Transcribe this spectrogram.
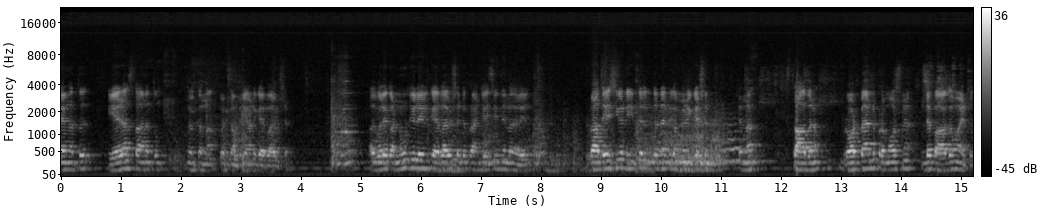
രംഗത്ത് ഏഴാം സ്ഥാനത്തും നിൽക്കുന്ന ഒരു കമ്പനിയാണ് കേരള വിഷൻ. അതുപോലെ കണ്ണൂർ ജില്ലയിൽ കേരള വിഷന്റെ ഫ്രാഞ്ചൈസി എന്നുള്ള നിലയിൽ പ്രാദേശിക ഡിജിറ്റൽ ഇന്റർനെറ്റ് കമ്മ്യൂണിക്കേഷൻ എന്ന സ്ഥാപനം ബ്രോഡ്ബാൻഡ് പ്രൊമോഷന്റെ ഭാഗമായിട്ട്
